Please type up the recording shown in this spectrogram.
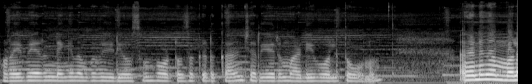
കുറേ പേരുണ്ടെങ്കിൽ നമുക്ക് വീഡിയോസും ഫോട്ടോസൊക്കെ എടുക്കാനും ചെറിയൊരു മടി പോലെ തോന്നും. അങ്ങനെ നമ്മൾ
